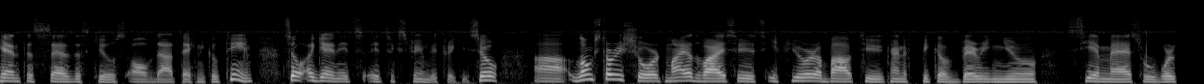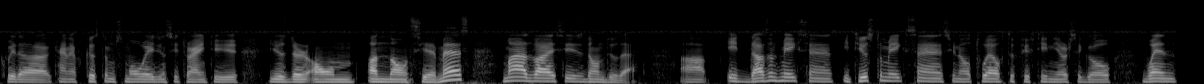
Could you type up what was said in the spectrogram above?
can't assess the skills of that technical team. So again, it's it's extremely tricky. So Uh, long story short, my advice is if you're about to kind of pick a very new CMS or work with a kind of custom small agency trying to use their own unknown CMS, my advice is don't do that. Uh, it doesn't make sense. It used to make sense, you know, 12 to 15 years ago when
